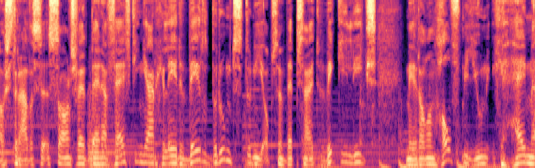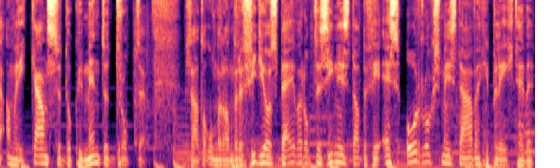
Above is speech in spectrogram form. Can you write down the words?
Australische Assange werd bijna 15 jaar geleden wereldberoemd toen hij op zijn website Wikileaks meer dan een half miljoen geheime Amerikaanse documenten dropte. Er zaten onder andere video's bij waarop te zien is dat de VS oorlogsmisdaden gepleegd hebben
